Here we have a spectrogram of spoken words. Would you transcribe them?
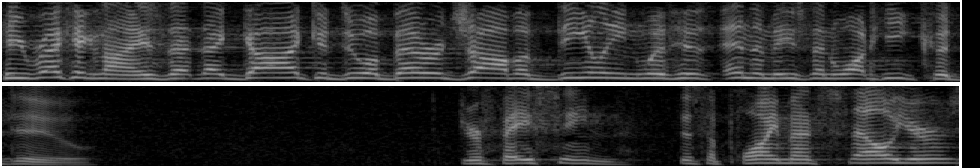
He recognized that, that God could do a better job of dealing with his enemies than what he could do. If you're facing disappointments, failures,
